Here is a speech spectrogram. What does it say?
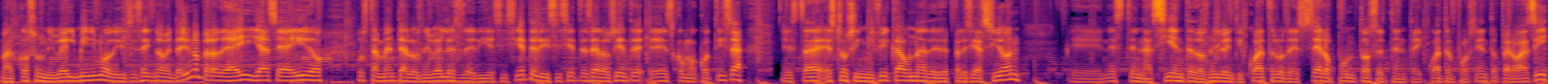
marcó su nivel mínimo de 16.91, pero de ahí ya se ha ido justamente a los niveles de 17, 17.07 es como cotiza. Está, esto significa una depreciación eh, en este naciente 2024 de 0.74%, pero así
